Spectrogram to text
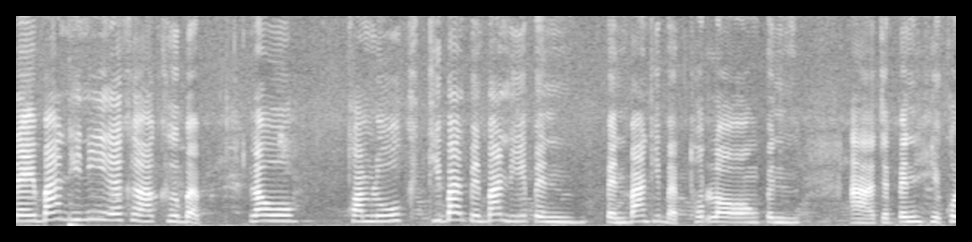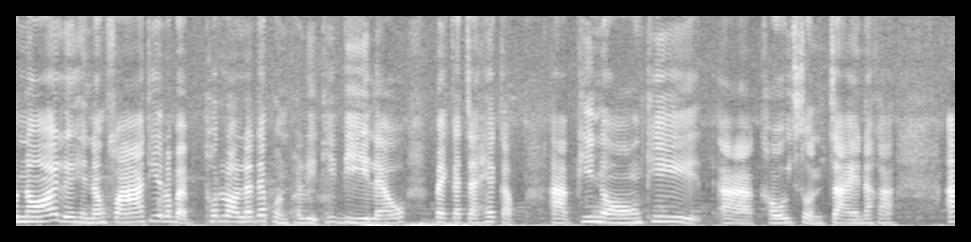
ในบ้านที่นี่นะคะคือแบบเรา ความรู้ที่บ้านเป็นบ้านนี้เป็นเป็นบ้านที่แบบทดลองเป็นอาจจะเป็นเห็ดคนน้อยหรือเห็ดนางฟ้าที่เราแบบทดลองและได้ผลผลิตที่ดีแล้ว ไปกระจายให้กับอ่าพี่น้องที่อ่าเขาสนใจนะคะอ่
